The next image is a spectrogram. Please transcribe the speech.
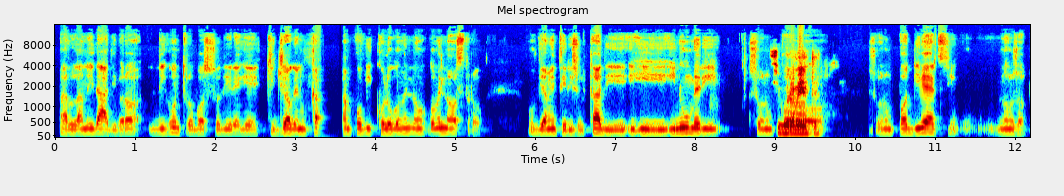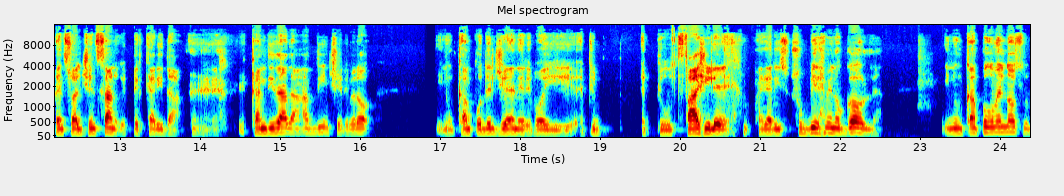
parlano i dati, però di contro posso dire che chi gioca in un campo piccolo come, no, come il nostro, ovviamente i risultati, i, i, numeri sono un, sono un po' diversi non lo so, penso al Genzano che per carità eh, è candidata a vincere, però in un campo del genere poi è più, è più facile magari subire meno gol. In un campo come il nostro,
